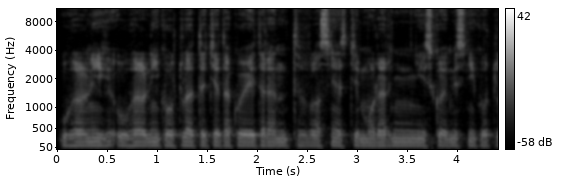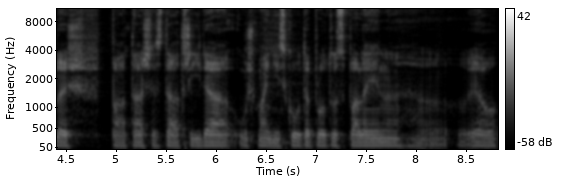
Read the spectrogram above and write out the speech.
uhelný, uhelný kotle, teď je takový trend vlastně s tím moderní nízkoemisní kotle, pátá, šestá třída, už mají nízkou teplotu spalin, eh, jo,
